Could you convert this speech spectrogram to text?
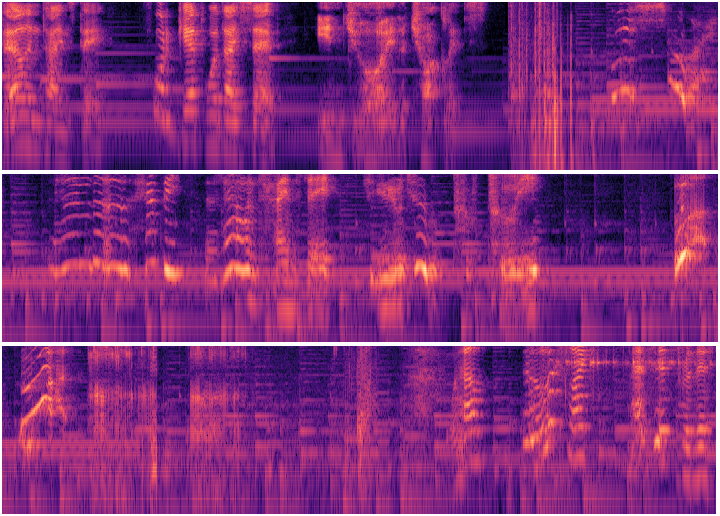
Valentine's Day. Forget what I said. Enjoy the chocolates. Uh, sure. And uh, happy Valentine's Day to you too, P- Pootie. Well, it looks like that's it for this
